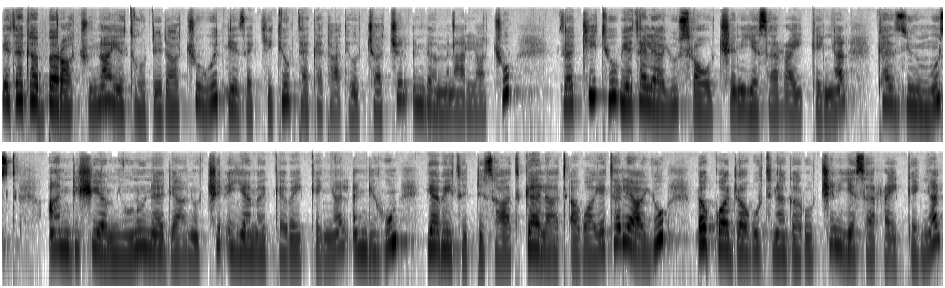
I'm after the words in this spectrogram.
የተከበራችሁና የተወደዳችሁ ውድ የዘኪ ቲዩብ ተከታታዮቻችን እንደምን አላችሁ? ዘኪ ቲዩብ የተለያዩ ስራዎችን እየሰራ ይገኛል። ከዚህም ውስጥ አንድ ሺህ የሚሆኑ ነዳያኖችን እየመገበ ይገኛል። እንዲሁም የቤት እድሳት፣ ገላ አጠባ፣ የተለያዩ በጎ አድራጎት ነገሮችን እየሰራ ይገኛል።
